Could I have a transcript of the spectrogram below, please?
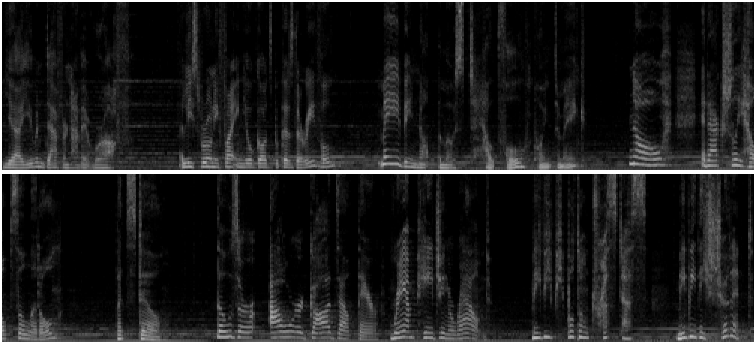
Yeah, you and Davrin have it rough. At least we're only fighting your gods because they're evil. Maybe not the most helpful point to make. No, it actually helps a little. But still, those are our gods out there, rampaging around. Maybe people don't trust us. Maybe they shouldn't.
